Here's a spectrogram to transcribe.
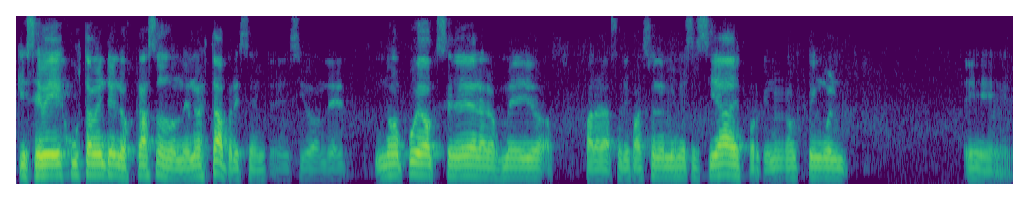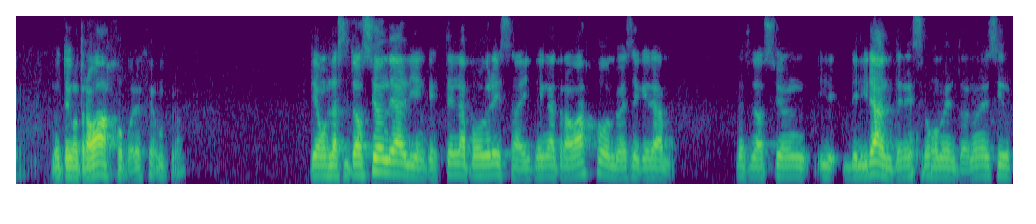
que se ve justamente en los casos donde no está presente, es decir, donde no puedo acceder a los medios para la satisfacción de mis necesidades porque no tengo, el, eh, no tengo trabajo, por ejemplo. Digamos, la situación de alguien que esté en la pobreza y tenga trabajo me parece que era una situación delirante en ese momento, ¿no? Es decir,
